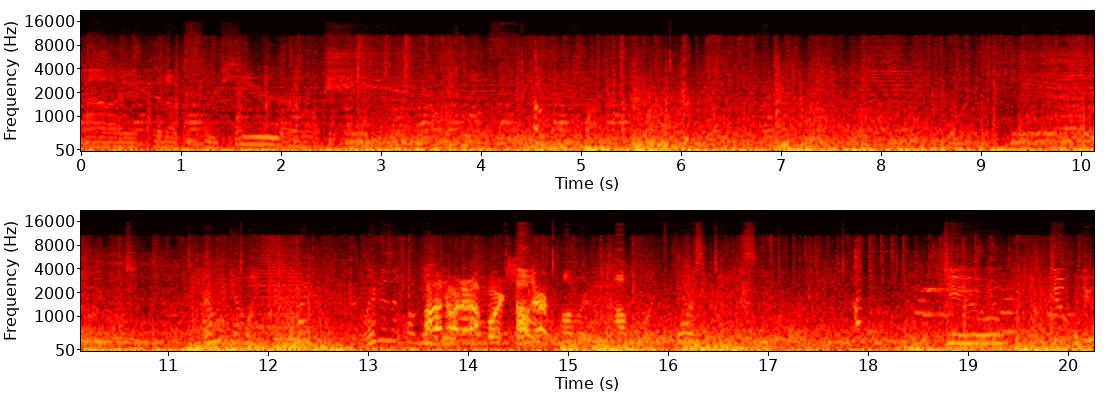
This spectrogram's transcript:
And I head up through here. I'm not sure. Come up. Where am I going? Am I, where does it want me to oh, oh, Onward go? and upward, soldier! Oh, onward and upward. Of course it does. Do, do, do, do,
